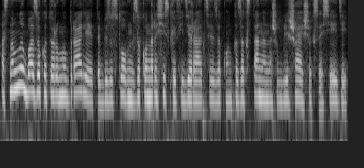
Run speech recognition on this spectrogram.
Основную базу, которую мы брали, это, безусловно, закон Российской Федерации, закон Казахстана, наших ближайших соседей.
